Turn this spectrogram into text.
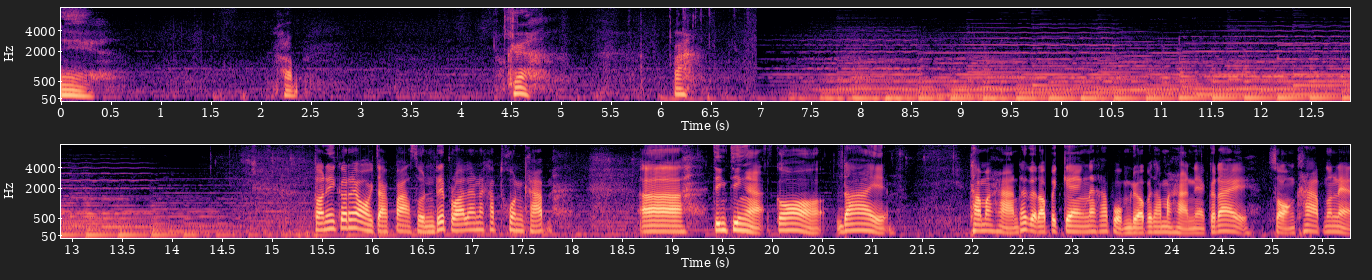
นี่ ครับ โอ เคไปตอนนี้ก็ได้ออกจากป่าสนเรียบร้อยแล้วนะครับทุกคนครับจริงๆอะก็ได้ทำอาหารถ้าเกิดเอาไปแกงนะครับผมหรือเอาไปทำอาหารเนี่ยก็ได้ 2 คาบนั่นแหละ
